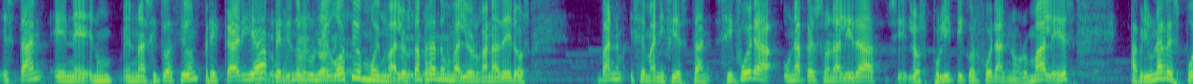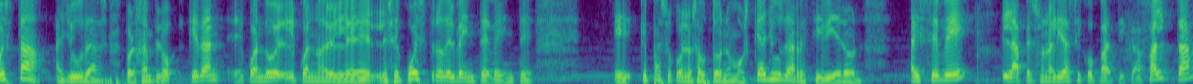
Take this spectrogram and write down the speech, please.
están en, una situación precaria, perdiendo su negocio muy, muy malo. Están pasando muy mal los ganaderos van y se manifiestan. Si fuera una personalidad, si los políticos fueran normales, habría una respuesta, ayudas. Por ejemplo, quedan eh, cuando, el, cuando el, secuestro del 2020, eh, ¿qué pasó con los autónomos? ¿Qué ayuda recibieron? Ahí se ve la personalidad psicopática. Falta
